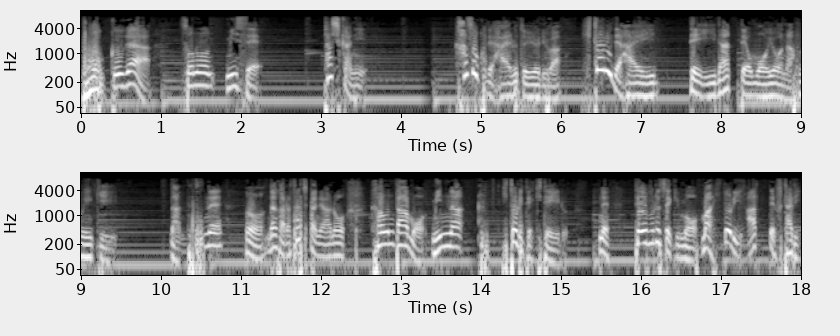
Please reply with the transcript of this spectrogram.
僕がその店、確かに家族で入るというよりは、一人で入っていいなって思うような雰囲気なんですね。うん。だから確かにあの、カウンターもみんな一人で来ている。ね、テーブル席も、まあ一人あって二人、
